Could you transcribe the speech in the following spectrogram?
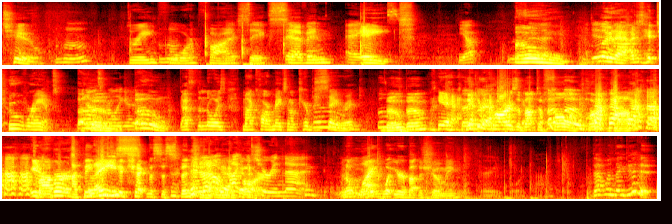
two, mm-hmm. three, mm-hmm. four, five, six, seven, eight. Yep. That's Boom. it. You did Look at that. I just hit two ramps. Boom. That was Boom. really good. Boom. That's the noise my car makes. I don't care what you say, Ric. Boom, boom. Yeah. I think your car is about to fall boom. apart, Bob. In Bob, first I think place. you need to check the suspension And I on don't your like that car. you're in that. I don't like what you're about to show me. Three, four, five. That one, they did it.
